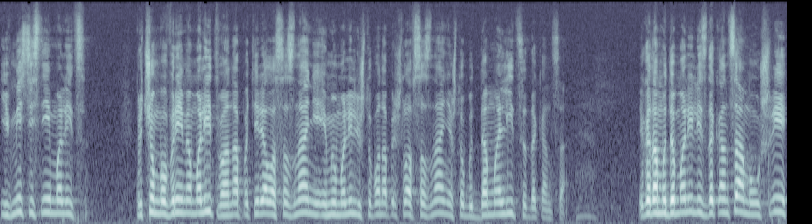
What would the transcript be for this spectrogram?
и вместе с ней молиться. Причем во время молитвы она потеряла сознание, и мы молились, чтобы она пришла в сознание, чтобы домолиться до конца. И когда мы домолились до конца, мы ушли,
